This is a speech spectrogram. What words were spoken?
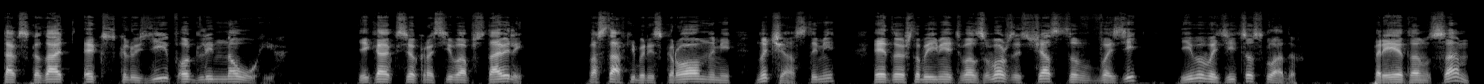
так сказать, эксклюзив от длинноухих. И как все красиво обставили. Поставки были скромными, но частыми. Это чтобы иметь возможность часто ввозить и вывозить со складов. При этом сам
